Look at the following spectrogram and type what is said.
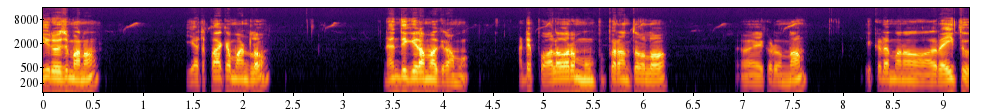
ఈరోజు మనం ఎటపాక మండలం నందిగిరామ గ్రామం. అంటే పోలవరం ముంపు ప్రాంతంలో ఇక్కడ ఉన్నాం. ఇక్కడ మనం రైతు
